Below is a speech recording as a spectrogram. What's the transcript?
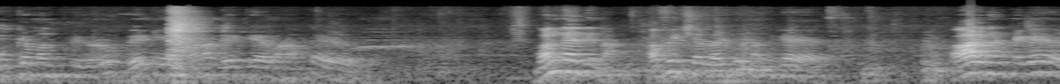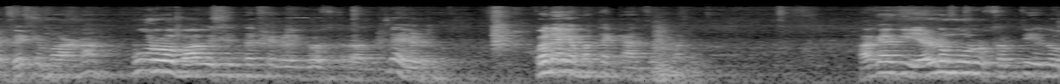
ಮುಖ್ಯಮಂತ್ರಿಗಳು ಭೇಟಿಯಾಗೋಣ ಭೇಟಿಯಾಗೋಣ ಅಂತ ಹೇಳಿದರು ಮೊನ್ನೆ ದಿನ ಅಫಿಷಿಯಲ್ ಆಗಿ ನಮಗೆ ಆರು ಗಂಟೆಗೆ ಭೇಟಿ ಮಾಡೋಣ ಪೂರ್ವಭಾವಿ ಸಿದ್ಧತೆಗಳಿಗೋಸ್ಕರ ಅಂತಲೇ ಹೇಳಿದರು ಕೊನೆಗೆ ಮತ್ತೆ ಕ್ಯಾನ್ಸಲ್ ಮಾಡಿ ಹಾಗಾಗಿ ಎರಡು ಮೂರು ಸರ್ತಿ ಇದು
